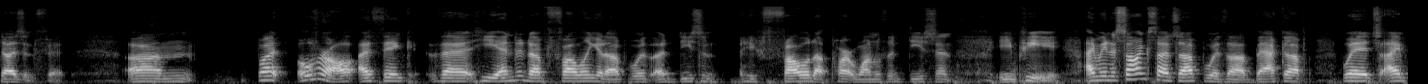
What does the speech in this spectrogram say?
doesn't fit. Um, but overall, I think that he ended up following it up with a decent he followed up part one with a decent EP. I mean, the song starts up with a backup, which I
